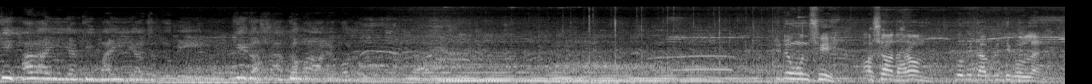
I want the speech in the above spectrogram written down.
কি হারাইয়া, কি পাইয়াছ তুমি, কি দশা তোমার বলো। মুন্সি অসাধারণ কবিতা আবৃত্তি করলেন।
